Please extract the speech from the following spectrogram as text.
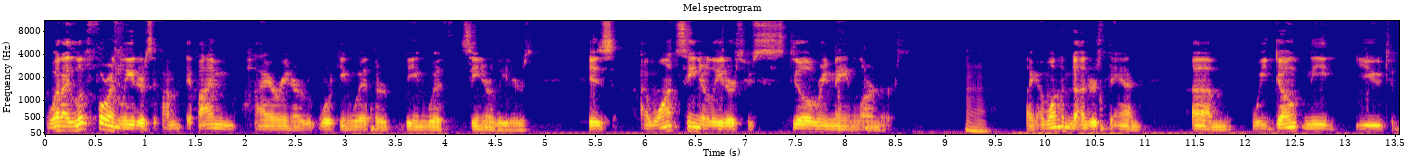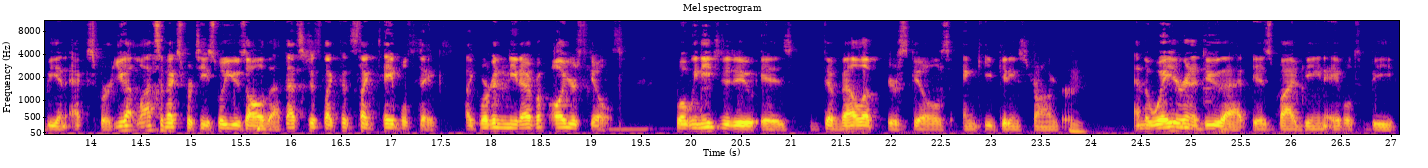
what I look for in leaders, if I'm if I'm hiring or working with or being with senior leaders, is I want senior leaders who still remain learners. Mm-hmm. Like I want them to understand um, we don't need you to be an expert. You got lots of expertise. We'll use all of that. That's just like that's like table stakes. Like we're going to need all your skills. What we need you to do is develop your skills and keep getting stronger. Mm. And the way you're going to do that is by being able to be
